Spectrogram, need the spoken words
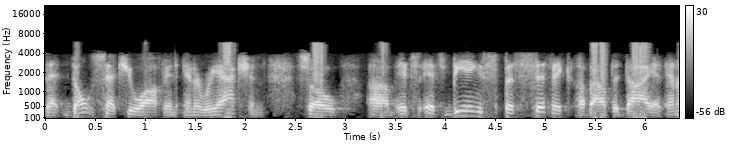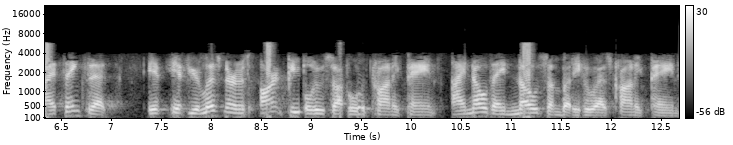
that don't set you off in, in a reaction. So um, it's it's being specific about the diet, and I think that if if your listeners aren't people who suffer with chronic pain, I know they know somebody who has chronic pain,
